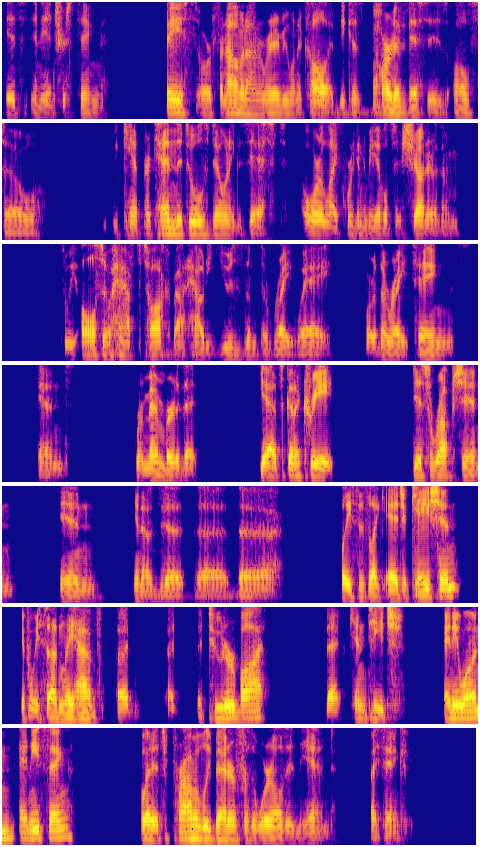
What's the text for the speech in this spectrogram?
It's an interesting space or phenomenon or whatever you want to call it, because part of this is also we can't pretend the tools don't exist or like we're going to be able to shutter them. So we also have to talk about how to use them the right way for the right things and remember that yeah, it's going to create disruption in, you know, the the the places like education if we suddenly have a, a, a tutor bot that can teach anyone anything, but it's probably better for the world in the end, I think.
